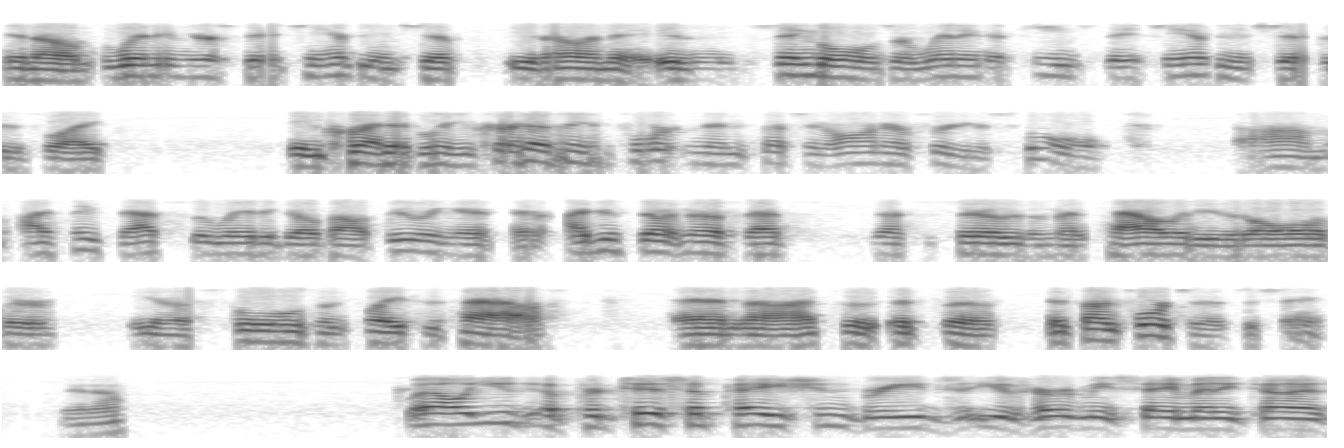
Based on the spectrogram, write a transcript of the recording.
you know winning your state championship you know and in singles or winning a team state championship is like incredibly incredibly important and such an honor for your school. Um i think that's the way to go about doing it. And i just don't know if that's necessarily the mentality that all other you know schools and places have. And uh it's a it's a it's unfortunate. It's a shame you know Well, you uh, participation breeds. You've heard me say many times.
